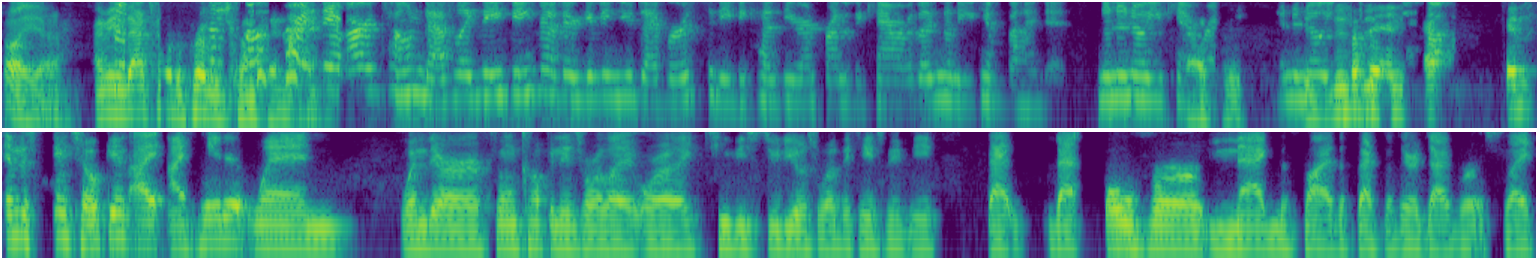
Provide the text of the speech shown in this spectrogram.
Oh yeah, I mean that's where the privilege for the comes most in. part, they are tone deaf. Like they think that they're giving you diversity because you're in front of the camera. But like, no, no, you can't be behind it. No, no, no, you can't. Right. Exactly. No, no, no. Is You this But the- then, uh, in, in the same token, I, I hate it when when there are film companies or like or like TV studios, whatever the case may be, that that over magnify the fact that they're diverse. Like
